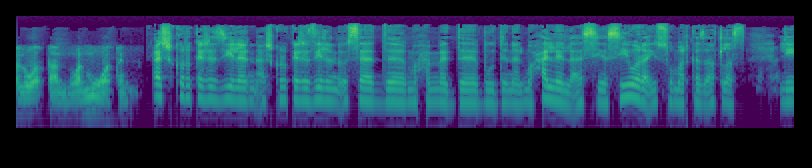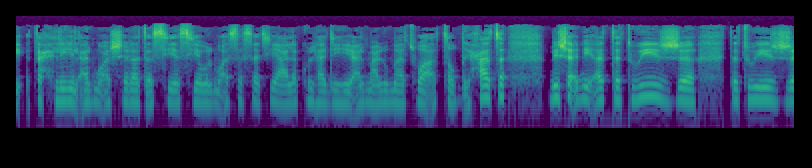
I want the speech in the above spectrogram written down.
الوطن والمواطن. أشكرك جزيلا أشكرك جزيلا أستاذ محمد بودن المحلل السياسي ورئيس مركز أطلس لتحليل المؤشرات السياسية والمؤسساتية على كل هذه المعلومات والتوضيحات. بشأن التتويج تتويج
